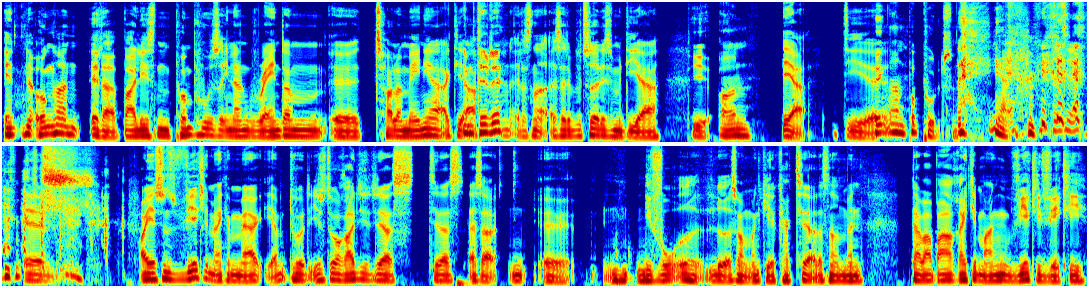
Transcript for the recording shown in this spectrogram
enten Ungeren, eller bare lige sådan Pumpehus og en eller anden random øh, Tollermania-agtig Jamen, det er aften, det. eller sådan noget. Altså, det betyder ligesom, at de er... De er on Ja, de, øh, fingeren på pulsen. ja. øh, og jeg synes virkelig, man kan mærke, jamen, du, har- jeg synes, du har ret i det der, det der altså, øh, niveauet lyder som, om man giver karakter eller sådan noget, men der var bare rigtig mange virkelig, virkelig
